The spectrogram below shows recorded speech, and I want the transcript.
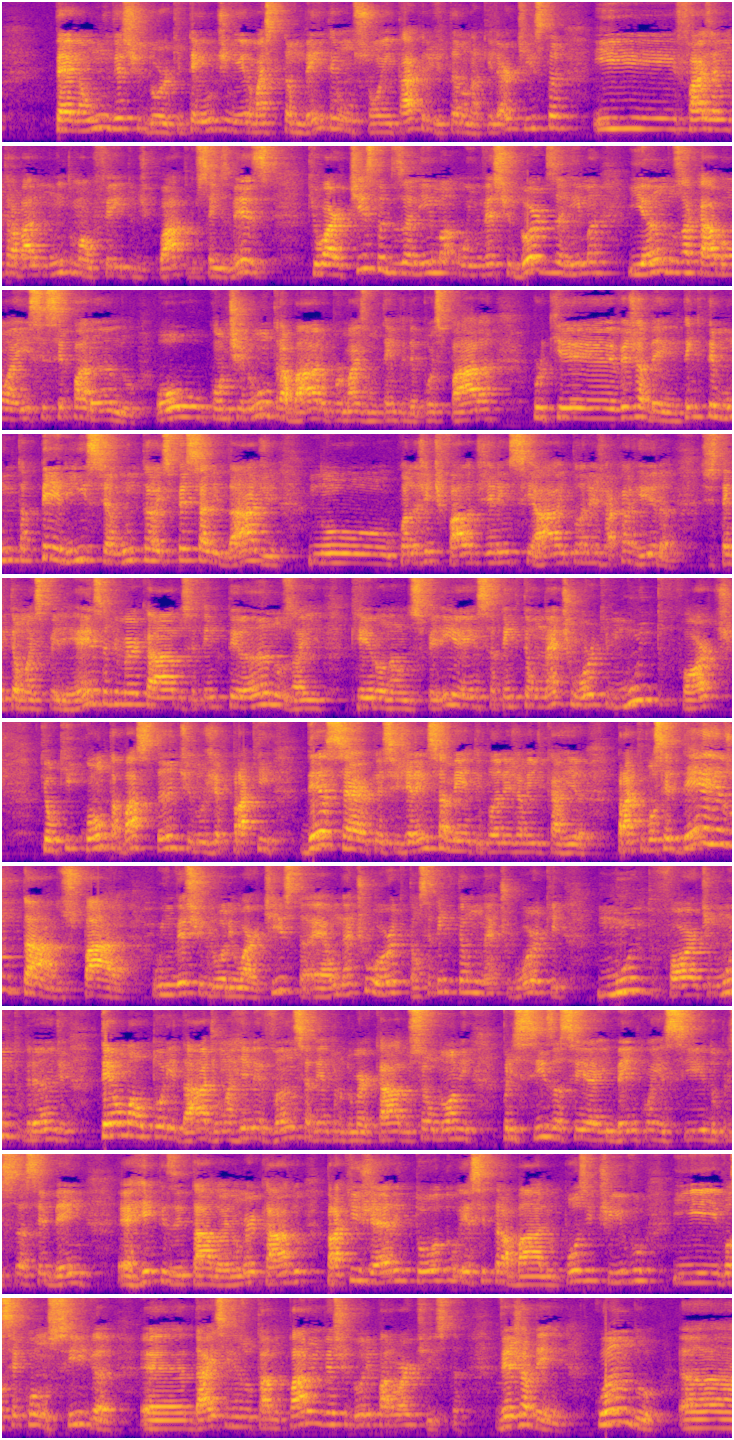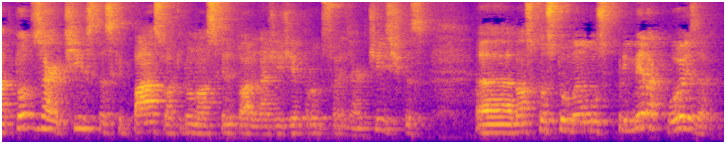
pega um investidor que tem o dinheiro, mas que também tem um sonho está acreditando naquele artista e faz aí um trabalho muito mal feito de quatro, seis meses que o artista desanima, o investidor desanima e ambos acabam aí se separando. Ou continuam o trabalho por mais um tempo e depois para, porque veja bem, tem que ter muita perícia, muita especialidade no quando a gente fala de gerenciar e planejar carreira. Você tem que ter uma experiência de mercado, você tem que ter anos aí, queira ou não, de experiência, tem que ter um network muito forte que é o que conta bastante para que dê certo esse gerenciamento e planejamento de carreira, para que você dê resultados para o investidor e o artista, é o network. Então você tem que ter um network muito forte, muito grande, ter uma autoridade, uma relevância dentro do mercado, seu nome precisa ser aí bem conhecido, precisa ser bem é, requisitado aí no mercado para que gere todo esse trabalho positivo e você consiga é, dar esse resultado para o investidor e para o artista. Veja bem, quando uh, todos os artistas que passam aqui no nosso escritório na GG Produções Artísticas, uh, nós costumamos, primeira coisa,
